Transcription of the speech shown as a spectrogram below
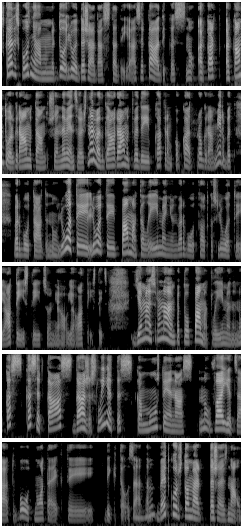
skaidrs, ka uzņēmumi ir do, ļoti dažādās stadijās. Ir tādi, kas nu, ar, kart, ar kantoru grāmatām tur šeit neviens vairs nevada grāmatvedību, katram kaut kāda programma ir, bet varbūt tāda nu, ļoti, ļoti pamata līmeņa un varbūt kaut kas ļoti attīstīts un jau, jau attīstīts. Ja mēs runājam par to pamatlīmeni, nu, kas, kas ir tās dažas lietas, kam mūsdienās nu, vajadzētu būt noteikti digitalizētam, mm -hmm. bet kurus tomēr dažreiz nav.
